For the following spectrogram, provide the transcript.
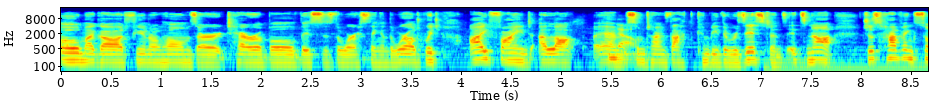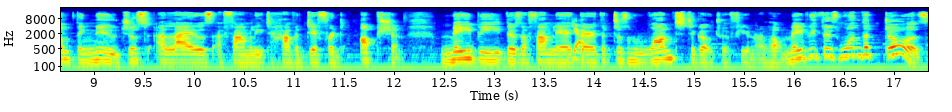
oh my god, funeral homes are terrible, this is the worst thing in the world, which I find a lot, um, No. sometimes that can be the resistance. It's not. Just having something new just allows a family to have a different option. Maybe there's a family out Yeah. there that doesn't want to go to a funeral home. Maybe there's one that does.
